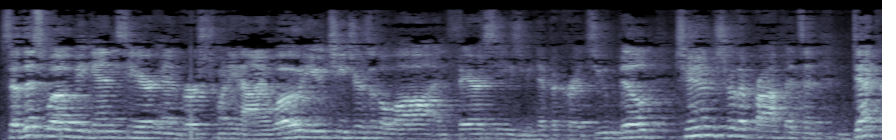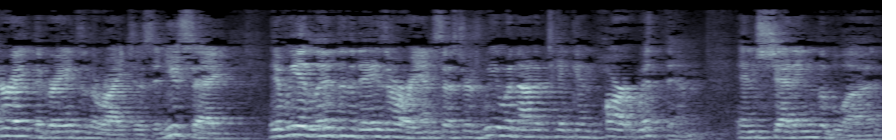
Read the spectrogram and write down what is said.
So this woe begins here in verse 29. Woe to you, teachers of the law and Pharisees, you hypocrites! You build tombs for the prophets and decorate the graves of the righteous. And you say, if we had lived in the days of our ancestors, we would not have taken part with them in shedding the blood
